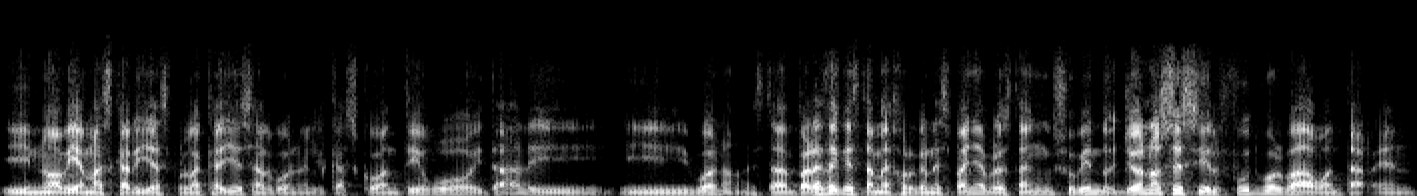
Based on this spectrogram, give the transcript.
y no había mascarillas por la calle, salvo en el casco antiguo y tal. Y, y bueno, está, parece que está mejor que en España, pero están subiendo. Yo no sé si el fútbol va a aguantar en,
